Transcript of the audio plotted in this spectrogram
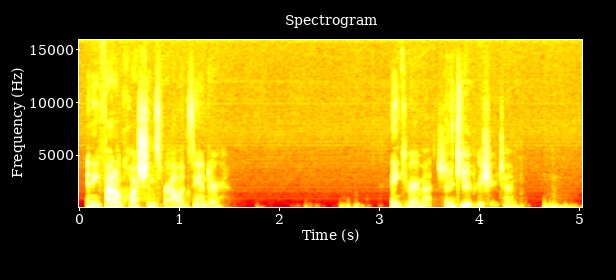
Any final questions for Alexander? Thank you very much. Thank you. Appreciate your time.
